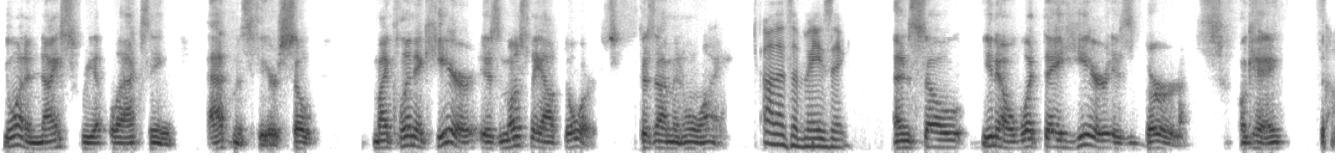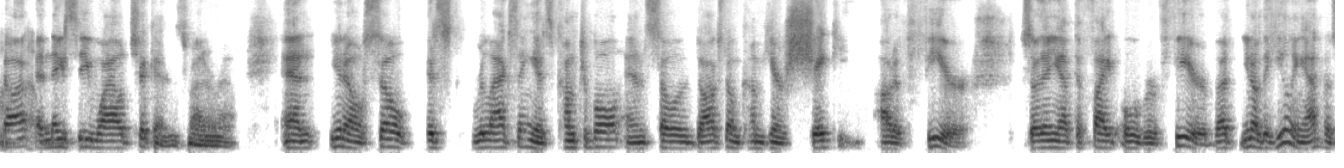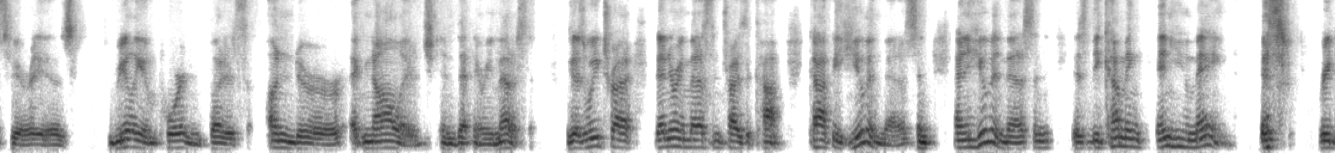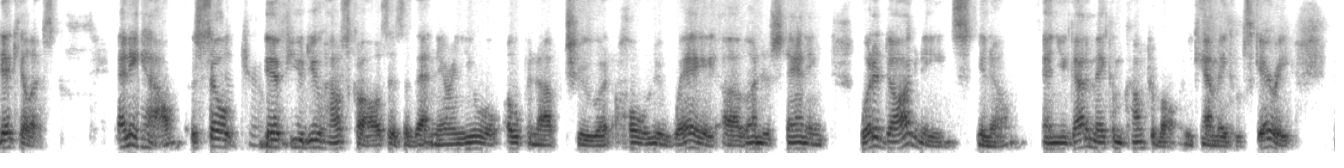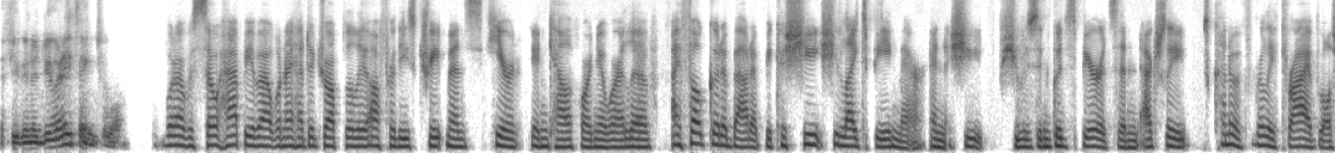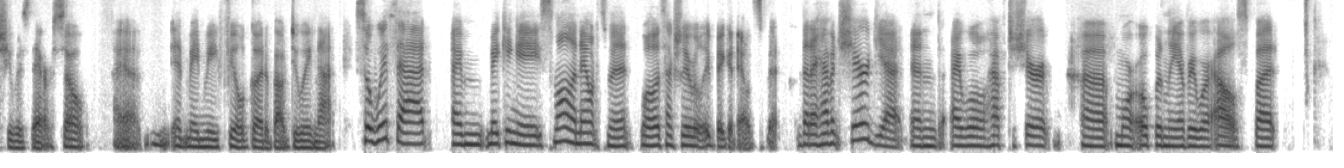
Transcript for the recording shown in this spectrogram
you want a nice, relaxing atmosphere. So my clinic here is mostly outdoors because I'm in Hawaii. Oh, that's amazing. And so, you know, what they hear is birds. Okay the dog, and they see wild chickens running around. And, you know, so it's relaxing, it's comfortable. And so dogs don't come here shaking out of fear. So then you have to fight over fear. But, you know, the healing atmosphere is really important, but it's under acknowledged in veterinary medicine because we try veterinary medicine tries to cop, copy human medicine and human medicine is becoming inhumane it's ridiculous anyhow, so, so if you do house calls as a veterinarian, you will open up to a whole new way of understanding what a dog needs, you know, and you got to make them comfortable. You can't make them scary if you're going to do anything to them. What I was so happy about when I had to drop Lily off for these treatments here in California where I live, I felt good about it because she she liked being there and she she was in good spirits and actually kind of really thrived while she was there. So uh, it made me feel good about doing that. So, with that, I'm making a small announcement. Well, it's actually a really big announcement that I haven't shared yet, and I will have to share it uh, more openly everywhere else. But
